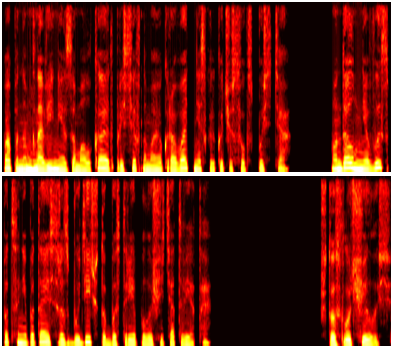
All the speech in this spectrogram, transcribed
папа на мгновение замолкает, присев на мою кровать несколько часов спустя. Он дал мне выспаться, не пытаясь разбудить, чтобы быстрее получить ответы. Что случилось?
